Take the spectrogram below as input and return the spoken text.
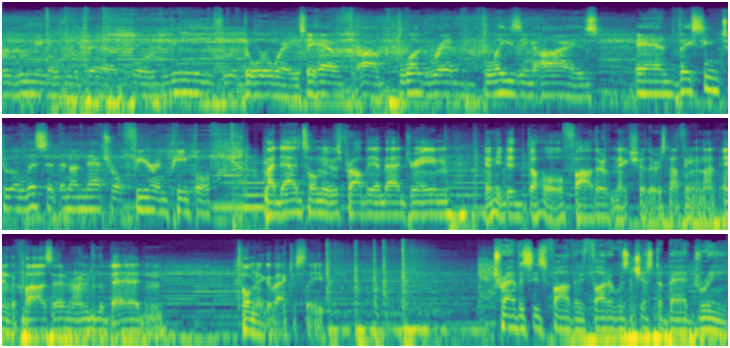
or looming over the bed, or leaning through a doorway. They have uh, blood red, blazing eyes, and they seem to elicit an unnatural fear in people. My dad told me it was probably a bad dream. You know, he did the whole father to make sure there was nothing in the, in the closet or under the bed and told me to go back to sleep. Travis's father thought it was just a bad dream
